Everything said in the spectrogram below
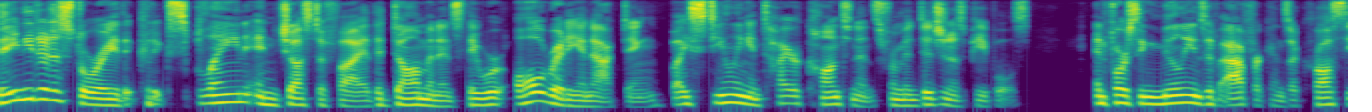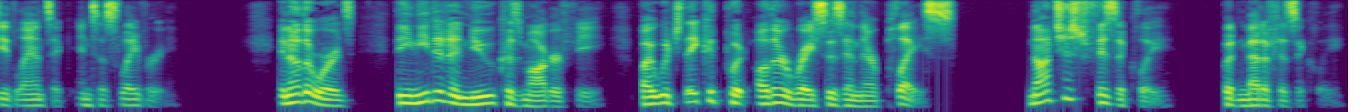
They needed a story that could explain and justify the dominance they were already enacting by stealing entire continents from indigenous peoples and forcing millions of Africans across the Atlantic into slavery. In other words, they needed a new cosmography by which they could put other races in their place, not just physically, but metaphysically.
